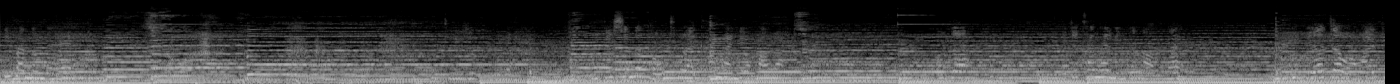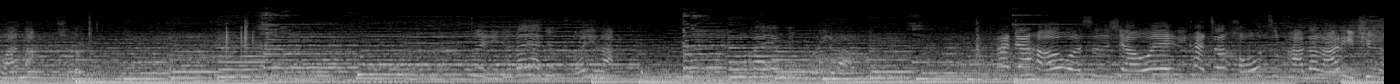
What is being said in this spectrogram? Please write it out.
地方都没。真是服了，你就伸个头出来看看就好了。猴哥，我就看看你的脑袋，你不要再往外钻了。对，你就那样就可以了，就那样就可以了。大家好，我是小薇。你看这猴子爬到哪里去了？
